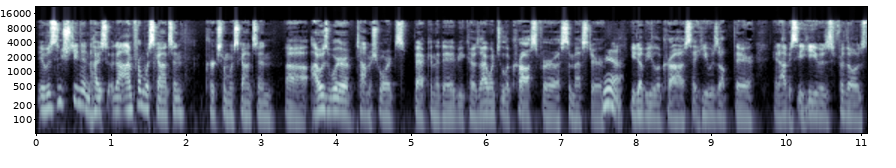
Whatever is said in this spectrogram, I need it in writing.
It was interesting in high school. Now, I'm from Wisconsin, Kirk's from Wisconsin. Uh, I was aware of Tom Schwartz back in the day because I went to La Crosse for a semester. Yeah. UW La Crosse. He was up there, and obviously he was for those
